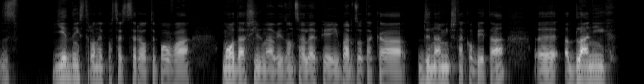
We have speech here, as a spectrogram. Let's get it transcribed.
z jednej strony postać stereotypowa, młoda, silna, wiedząca lepiej i bardzo taka dynamiczna kobieta, y, a dla nich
